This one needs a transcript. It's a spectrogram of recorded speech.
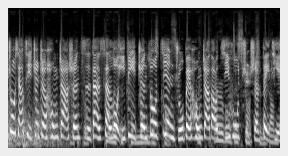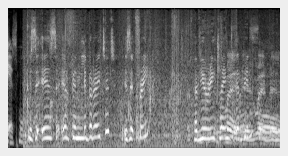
处响起阵阵轰炸声，子弹散落一地，整座建筑被轰炸到几乎只剩废铁。Is it is Irpin liberated? Is it free? Have you reclaimed Irpin?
